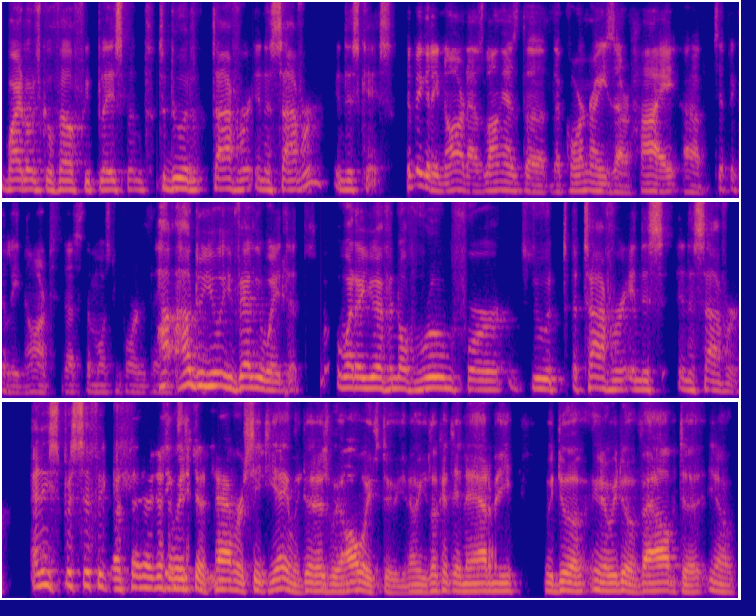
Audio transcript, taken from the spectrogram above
biological valve replacement to do a TAVR in a SAVR in this case? Typically not, as long as the, the coronaries are high. Uh, typically not. That's the most important thing. How, how, do you evaluate it? Whether you have enough room for to do a, a TAVR in this in a SAVR? Any specific? Just, just we do a TAVR CTA, and we do it as we always do. You know, you look at the anatomy, we do a you know we do a valve to you know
